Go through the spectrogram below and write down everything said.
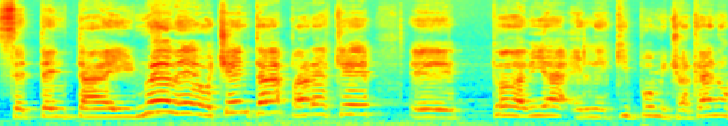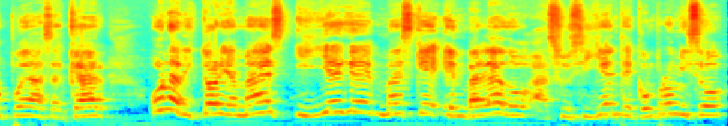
79-80 para que eh, todavía el equipo michoacano pueda sacar una victoria más y llegue más que embalado a su siguiente compromiso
